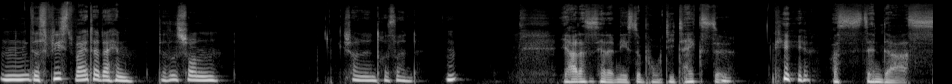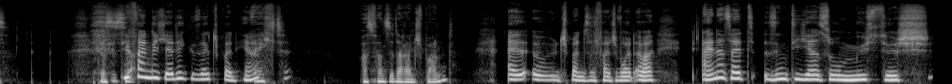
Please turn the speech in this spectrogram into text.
mh, das fließt weiter dahin. Das ist schon, schon interessant. Hm? Ja, das ist ja der nächste Punkt, die Texte. was ist denn das? das ist die ja, fand ich ehrlich gesagt spannend, ja. Echt? Was fandst du daran spannend? Äh, oh, spannend ist das falsche Wort, aber einerseits sind die ja so mystisch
